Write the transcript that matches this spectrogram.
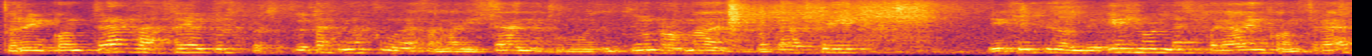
Pero encontrar la fe de otras personas como la samaritana, como el centurión romano, encontrar fe en gente donde él no la esperaba encontrar,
